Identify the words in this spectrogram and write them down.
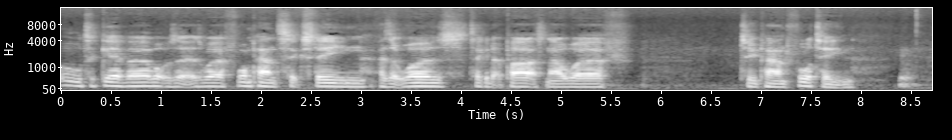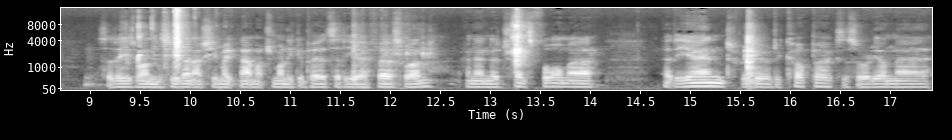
altogether, what was it? It's worth one pound sixteen as it was. Taking it apart, it's now worth two pound fourteen. So these ones you don't actually make that much money compared to the uh, first one. And then the transformer at the end we do the copper because it's already on there.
